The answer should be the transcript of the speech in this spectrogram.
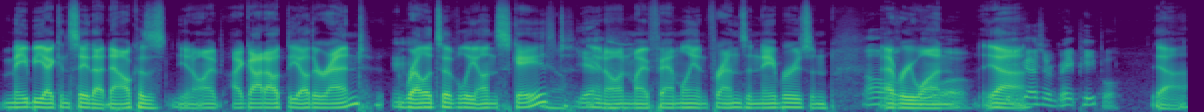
maybe i can say that now because you know I, I got out the other end Mhm. relatively unscathed Yeah. you know and my family and friends and neighbors and Oh, everyone. cool. Yeah. You guys are great people. yeah You know,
